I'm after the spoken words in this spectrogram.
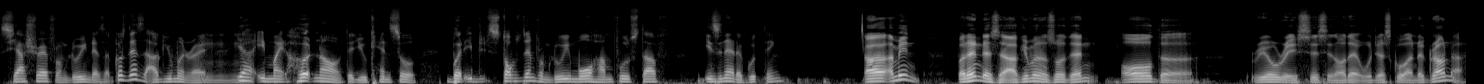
Xia from doing that, because that's the argument, right? Mm, mm, mm. Yeah, it might hurt now that you cancel, but if it stops them from doing more harmful stuff, isn't that a good thing? Uh, I mean, but then there's an argument also. Then all the real racists and all that would just go underground, lah.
